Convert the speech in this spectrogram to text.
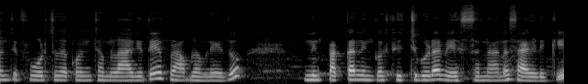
నుంచి ఫోర్స్గా కొంచెం లాగితే ప్రాబ్లం లేదు. నేను పక్కన ఇంకో స్టిచ్ కూడా వేస్తున్నాను సైడ్కి.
